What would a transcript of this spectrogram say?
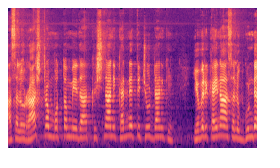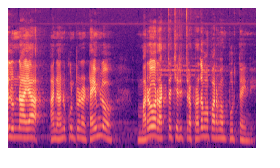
అసలు రాష్ట్రం మొత్తం మీద కృష్ణాని కన్నెత్తి చూడ్డానికి ఎవరికైనా అసలు గుండెలున్నాయా అని అనుకుంటున్న టైంలో మరో రక్త చరిత్ర ప్రథమ పర్వం పూర్తయింది.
